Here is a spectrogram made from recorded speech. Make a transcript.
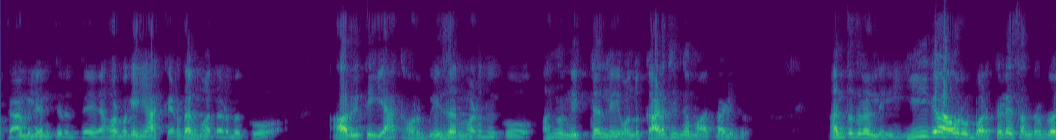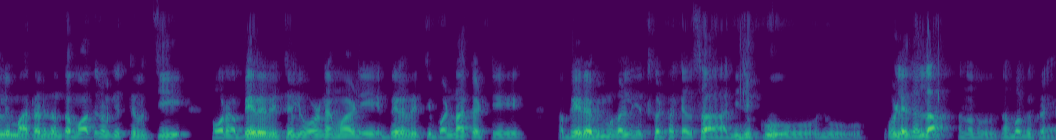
ಫ್ಯಾಮಿಲಿ ಅಂತ ಇರುತ್ತೆ. ಅವ್ರ ಬಗ್ಗೆ ಯಾಕೆ ಕೆಡ್ದಾಗ ಮಾತಾಡಬೇಕು? ಆ ರೀತಿ ಯಾಕೆ ಅವ್ರಿಗೆ ಬೇಜಾರ್ ಮಾಡಬೇಕು? ಅನ್ನೋ ನಿಟ್ಟಿನಲ್ಲಿ ಒಂದು ಕಾಳಜಿಯಿಂದ ಮಾತನಾಡಿದ್ರು. ಅಂಥದ್ರಲ್ಲಿ ಈಗ ಅವರು ಬರ್ತಡೇ ಸಂದರ್ಭದಲ್ಲಿ ಮಾತಾಡಿದಂತ ಮಾತುಗಳಿಗೆ ತಿರುಚಿ ಅವರ ಬೇರೆ ರೀತಿಯಲ್ಲಿ ವರ್ಣನೆ ಮಾಡಿ, ಬೇರೆ ರೀತಿ ಬಣ್ಣ ಕಟ್ಟಿ, ಬೇರೆ ಅಭಿಮಾನಿಗಳನ್ನ ಎತ್ಕಟ್ಟೋ ಕೆಲಸ ನಿಜಕ್ಕೂ ಇದು ಒಳ್ಳೇದಲ್ಲ ಅನ್ನೋದು ನಮ್ಮ ಅಭಿಪ್ರಾಯ.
